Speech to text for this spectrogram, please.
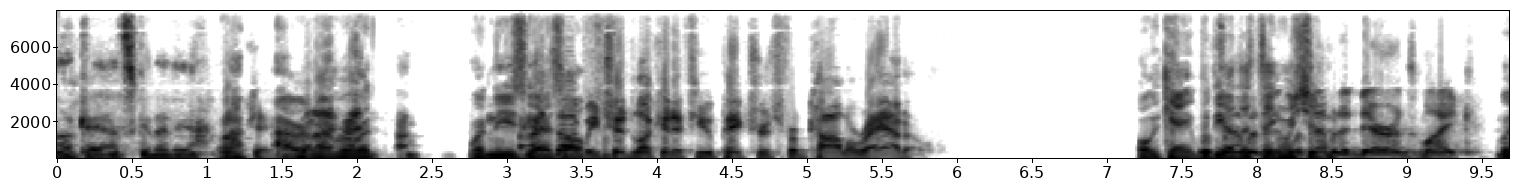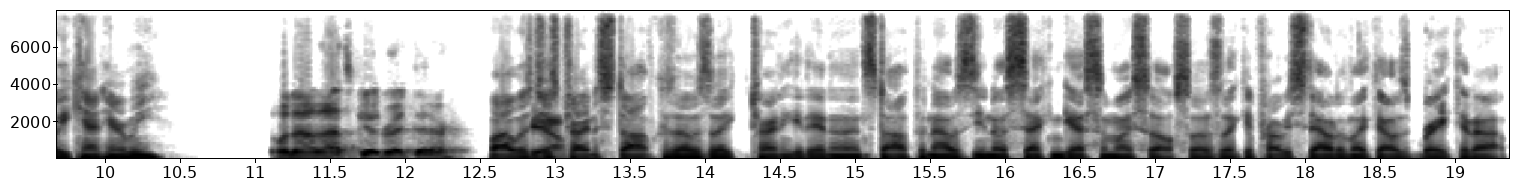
Okay, that's a good idea. Okay. I But remember I, when when these guys. I thought all. we should look at a few pictures from Colorado. okay, well, What's the other thing to, we what's should. happened to Darren's mic? Well, you can't hear me. Well, now that's good right there. Well, I was just trying to stop because I was like trying to get in and then stop, and I was you know second guessing myself. So I was like, it probably sounded like I was breaking up.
